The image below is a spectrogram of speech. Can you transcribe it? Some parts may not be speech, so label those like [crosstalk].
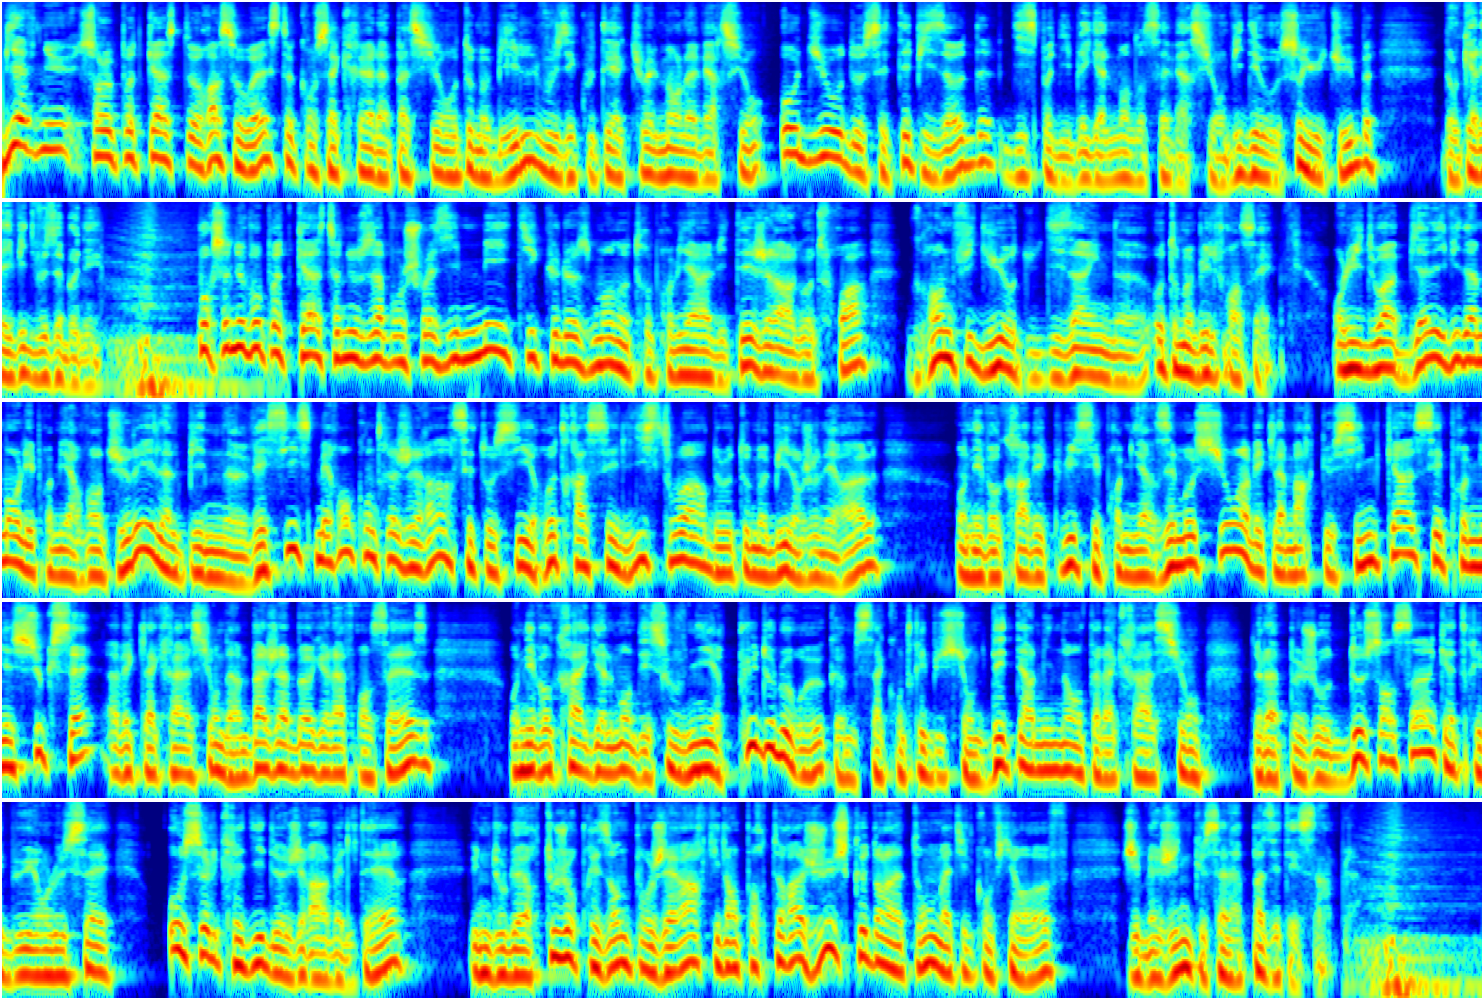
Bienvenue sur le podcast Race Ouest consacré à la passion automobile. Vous écoutez actuellement la version audio de cet épisode, disponible également dans sa version vidéo sur YouTube, donc allez vite vous abonner. Pour ce nouveau podcast, nous avons choisi méticuleusement notre premier invité, Gérard Godefroy, grande figure du design automobile français. On lui doit bien évidemment les premières Venturi, l'Alpine V6, mais rencontrer Gérard, c'est aussi retracer l'histoire de l'automobile en général, on évoquera avec lui ses premières émotions avec la marque Simca, ses premiers succès avec la création d'un Bajabug à la française. On évoquera également des souvenirs plus douloureux comme sa contribution déterminante à la création de la Peugeot 205 attribuée, on le sait, au seul crédit de Gérard Velter. Une douleur toujours présente pour Gérard qui l'emportera jusque dans la tombe, m'a-t-il confié en off. J'imagine que ça n'a pas été simple.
